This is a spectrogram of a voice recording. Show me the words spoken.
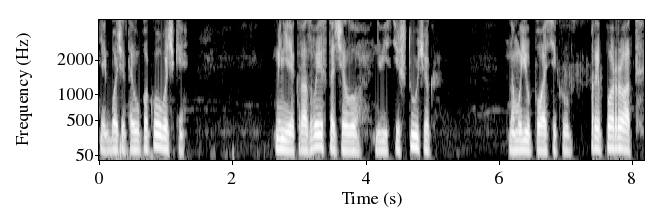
як бачите, упаковочки. Мені якраз вистачило 200 штучок на мою пасіку. Препарат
